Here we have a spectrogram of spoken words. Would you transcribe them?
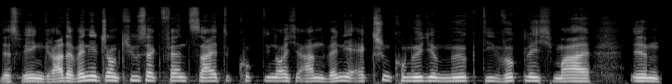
deswegen gerade wenn ihr John Cusack Fans seid, guckt ihn euch an. Wenn ihr Actionkomödie mögt, die wirklich mal ähm,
